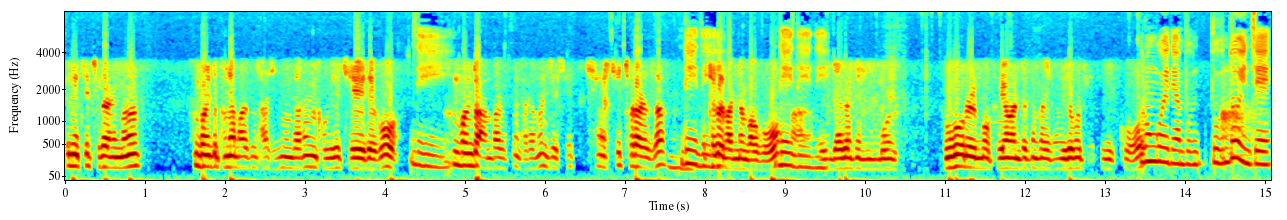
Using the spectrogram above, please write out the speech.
생애 채취라는 거는 한 번에도 분양받은 40년간은 거기에 제외되고 네. 한 번도 안 받았던 사람은 이제 최초라 해서 네, 네. 혜택을 받는 거고. 네, 네, 네. 아, 내가 이제 뭐 부부를 뭐 부양한다든가 이런 이런 것도 있고 그런 거에 대한 부분, 부분도 아. 이제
